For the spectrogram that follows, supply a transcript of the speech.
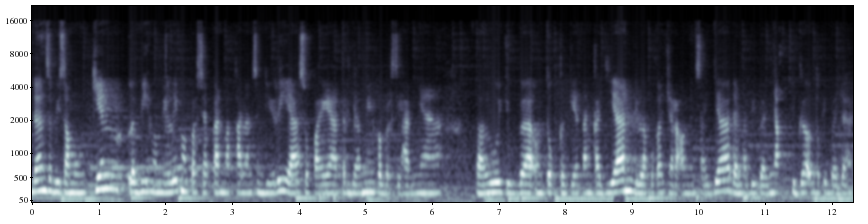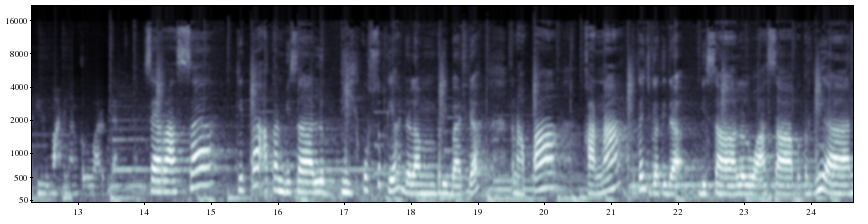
dan sebisa mungkin lebih memilih mempersiapkan makanan sendiri ya supaya terjamin kebersihannya Lalu juga untuk kegiatan kajian dilakukan secara online saja dan lebih banyak juga untuk ibadah di rumah dengan keluarga. Saya rasa kita akan bisa lebih kusuk ya dalam beribadah. Kenapa? Karena kita juga tidak bisa leluasa bepergian,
